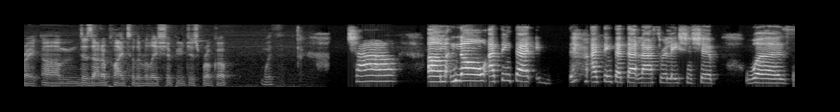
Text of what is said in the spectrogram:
Right. Um, does that apply to the relationship you just broke up with? Child. Um, no, I think that I think that that last relationship was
